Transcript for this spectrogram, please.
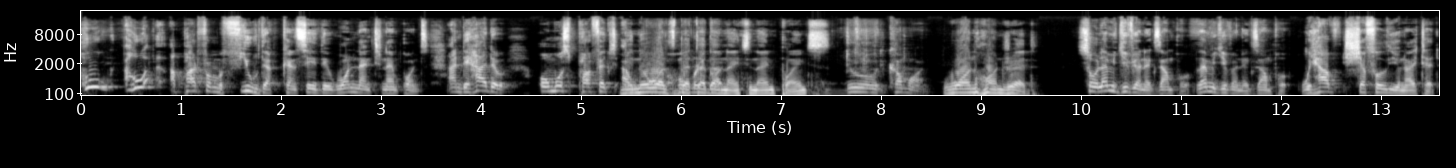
Who, who, apart from a few that can say they won 99 points and they had a almost perfect. You know what's better record. than 99 points? Dude, come on. 100. So let me give you an example. Let me give you an example. We have Sheffield United,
